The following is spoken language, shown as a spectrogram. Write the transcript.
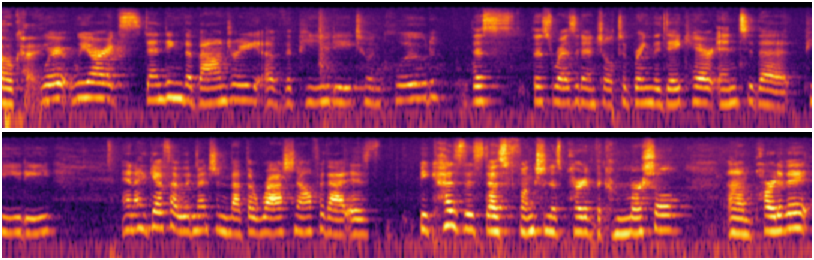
Okay. We're, we are extending the boundary of the PUD to include this, this residential, to bring the daycare into the PUD. And I guess I would mention that the rationale for that is because this does function as part of the commercial, um, part of it,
